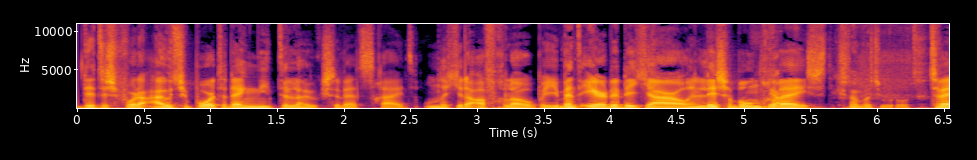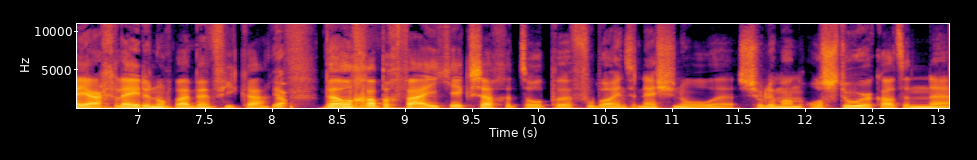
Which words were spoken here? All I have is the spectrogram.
Dit is voor de uitsupporter denk ik niet de leukste wedstrijd. Omdat je de afgelopen... Je bent eerder dit jaar al in Lissabon Ja. geweest. Ik snap wat je bedoelt. Twee jaar geleden nog bij Benfica. Ja. Wel een grappig feitje. Ik zag het op eh Voetbal International. Eh Suleiman Ostoerk had een eh,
